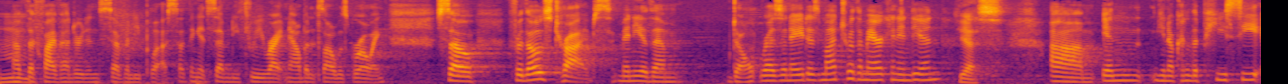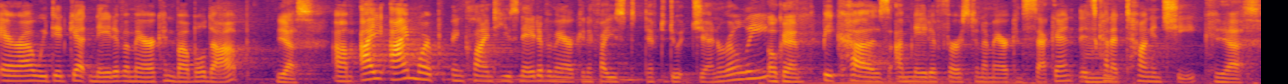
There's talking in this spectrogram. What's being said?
Of the 570 plus, I think it's 73 right now, but it's always growing. So for those tribes, many of them don't resonate as much with American Indian. Yes. Um, in you know, kind of the PC era, we did get Native American bubbled up. Yes. Um, I, I'm more inclined to use Native American if I used to have to do it generally. Okay. Because I'm Native first and American second. It's kind of tongue in cheek. Yes.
